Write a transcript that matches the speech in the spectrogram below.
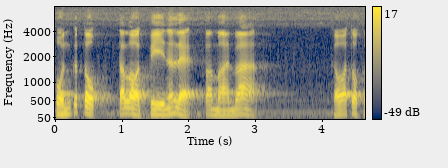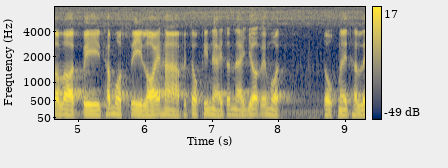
ฝนก็ตก ตลอดปีนั่นแหละ ประมาณว่าเขาว่าตกตลอดปีทั้งหมด 400 หา ไปตกที่ไหนต้นไหนเยอะไปหมด ตกในทะเล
